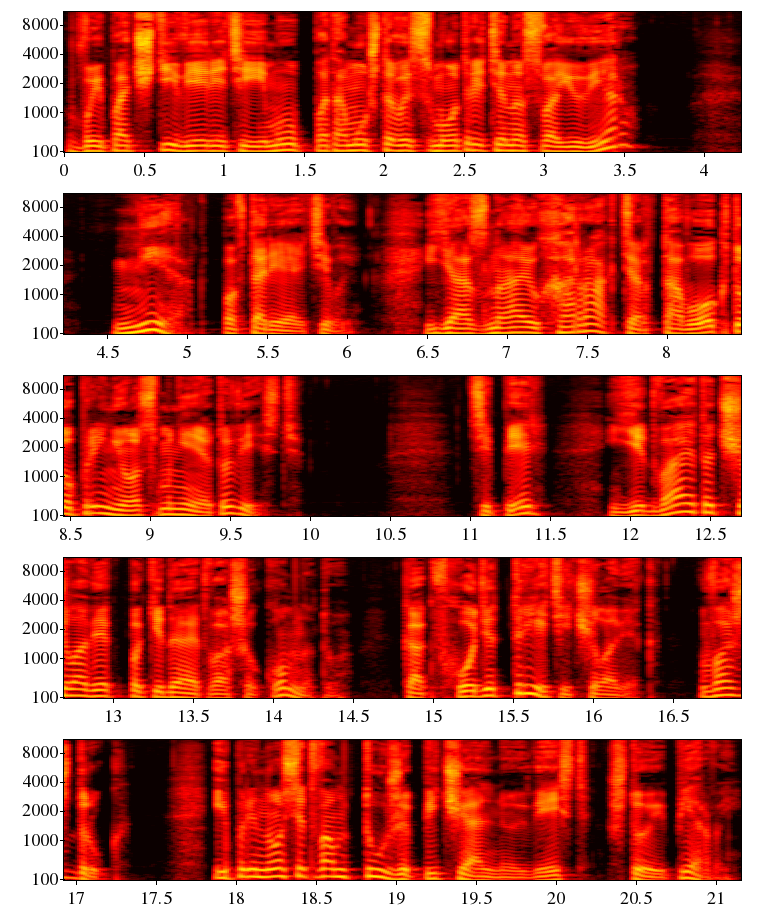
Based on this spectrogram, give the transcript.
«Вы почти верите ему, потому что вы смотрите на свою веру?» «Нет», — повторяете вы, — «я знаю характер того, кто принес мне эту весть». Теперь, едва этот человек покидает вашу комнату, как входит третий человек, ваш друг, и приносит вам ту же печальную весть, что и первый.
